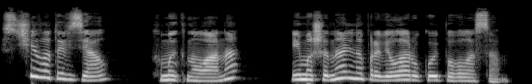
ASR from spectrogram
«С чего ты взял?» — хмыкнула она и машинально провела рукой по волосам.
